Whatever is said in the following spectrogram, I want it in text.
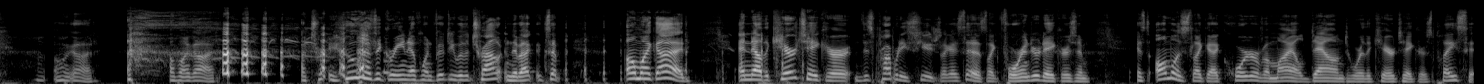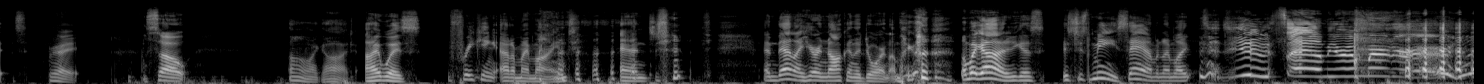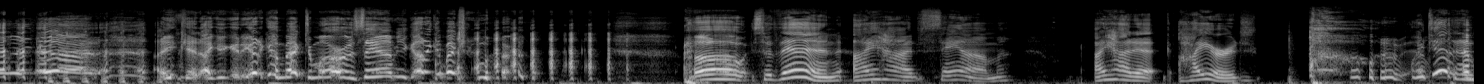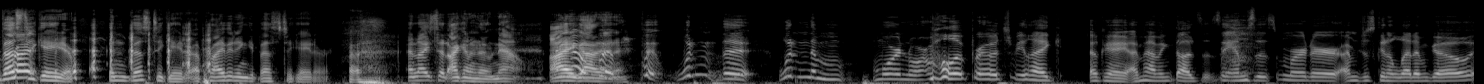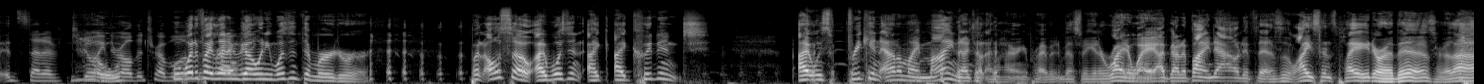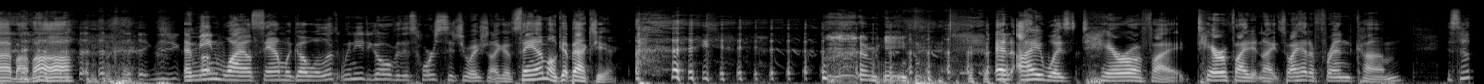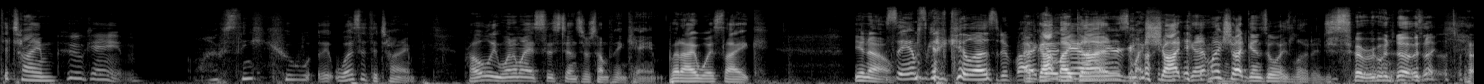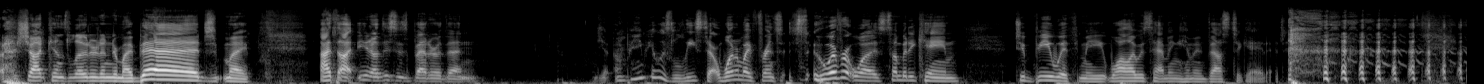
oh my god, oh my god. A tr- who has a green F one fifty with a trout in the back? Except, oh my god! And now the caretaker. This property's huge. Like I said, it's like four hundred acres, and it's almost like a quarter of a mile down to where the caretaker's place is. right. So, oh my god, I was freaking out of my mind, and and then I hear a knock on the door, and I'm like, oh my god! And he goes, "It's just me, Sam," and I'm like, "It's you, Sam! You're a murderer! oh my god! I can't. I you gotta come back tomorrow, Sam. You gotta come back tomorrow." oh, so then I had Sam. I had it hired I did an investigator, investigator, a private investigator, and I said, I gotta know now. I, know, gotta. But, but wouldn't the wouldn't the m- more normal approach be like, okay, I'm having thoughts that Sam's this murder. I'm just gonna let him go instead of going through all the trouble. Well, what if I let him go and he wasn't the murderer? but also, I wasn't. I I couldn't. I was freaking out of my mind. I thought I'm hiring a private investigator right away. I've got to find out if there's a license plate or this or that, blah blah. And meanwhile, Sam would go, "Well, let we need to go over this horse situation." I go, "Sam, I'll get back to you." I mean, and I was terrified, terrified at night. So I had a friend come. It's not the time. Who came? I was thinking who it was at the time. Probably one of my assistants or something came, but I was like, you know, Sam's gonna kill us if I I've got go my down guns, my shotgun. My shotgun's always loaded, just so everyone knows. Like, my shotgun's loaded under my bed. My, I thought, you know, this is better than, yeah, or maybe it was Lisa. One of my friends, whoever it was, somebody came to be with me while I was having him investigated.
